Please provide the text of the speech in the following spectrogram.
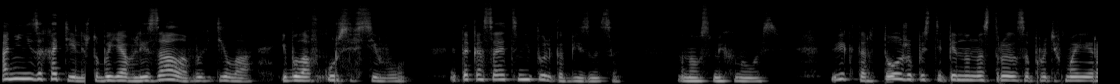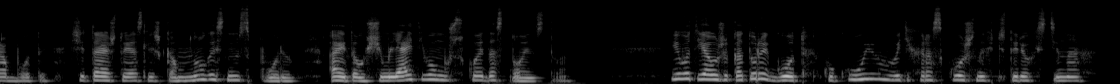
Они не захотели, чтобы я влезала в их дела и была в курсе всего. Это касается не только бизнеса. Она усмехнулась. Виктор тоже постепенно настроился против моей работы, считая, что я слишком много с ним спорю, а это ущемляет его мужское достоинство. И вот я уже который год кукую в этих роскошных четырех стенах.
